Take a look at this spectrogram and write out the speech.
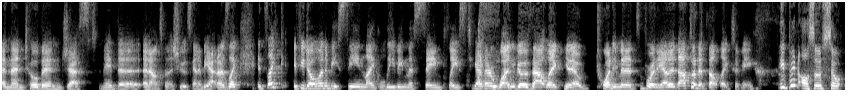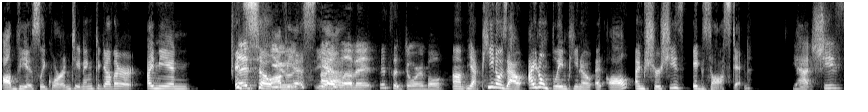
and then Tobin just made the announcement that she was going to be out. I was like, it's like if you don't want to be seen like leaving the same place together, one goes out like you know twenty minutes before the other. That's what it felt like to me. They've been also so obviously quarantining together. I mean, it's, It's so cute. obvious. I Yeah. love it. It's adorable. um, yeah, Pinoe's out. I don't blame Pinoe at all. I'm sure she's exhausted. Yeah, she's.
